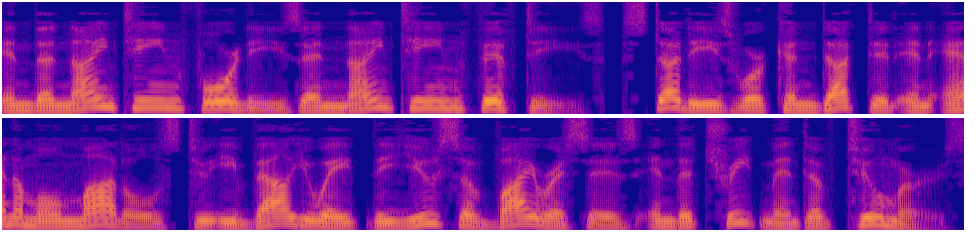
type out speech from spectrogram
In the 1940s and 1950s, studies were conducted in animal models to evaluate the use of viruses in the treatment of tumors.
